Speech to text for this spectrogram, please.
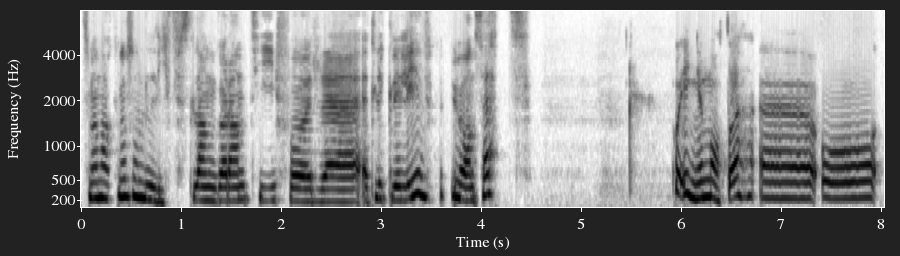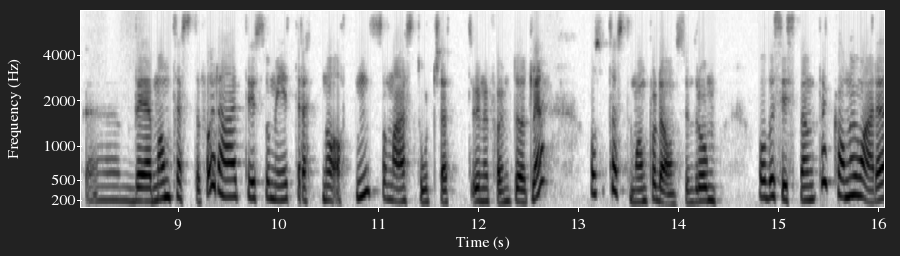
Så man har ikke noen sånn livslang garanti for eh, et lykkelig liv, uansett. På ingen måte. Eh, og eh, det man tester for, er trisomi 13 og 18, som er stort sett uniformt dødelige. Og så tester man for Downs syndrom. Og det sistnevnte kan jo være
